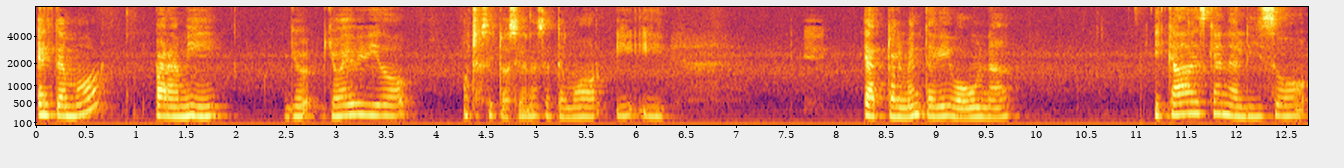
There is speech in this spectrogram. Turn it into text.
el temor, para mí, yo, yo he vivido muchas situaciones de temor y, y actualmente vivo una. Y cada vez que analizo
